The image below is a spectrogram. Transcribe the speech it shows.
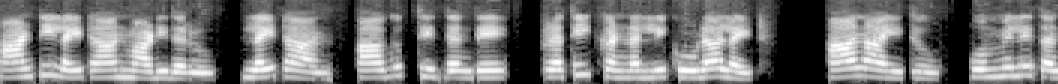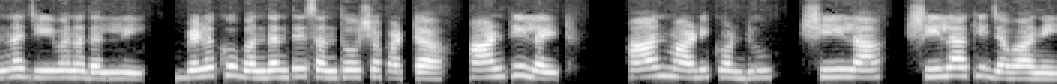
ಆಂಟಿ ಲೈಟ್ ಆನ್ ಮಾಡಿದರು. ಲೈಟ್ ಆನ್ ಆಗುತ್ತಿದ್ದಂತೆ ಪ್ರತಿ ಕಣ್ಣಲ್ಲಿ ಕೂಡ ಲೈಟ್ ಆನ್ ಆಯಿತು. ಒಮ್ಮೆಲೆ ತನ್ನ ಜೀವನದಲ್ಲಿ ಬೆಳಕು ಬಂದಂತೆ ಸಂತೋಷಪಟ್ಟ ಆಂಟಿ ಲೈಟ್ ಆನ್ ಮಾಡಿಕೊಂಡು, ಶೀಲಾ, ಶೀಲಾಕಿ ಜವಾನಿ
